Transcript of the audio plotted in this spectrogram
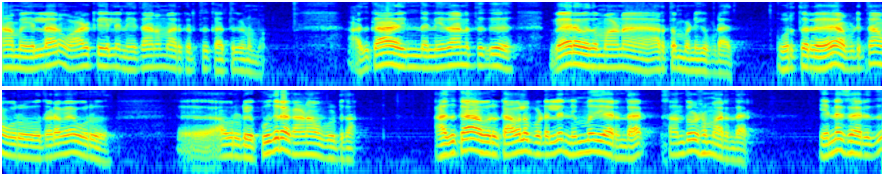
நாம் எல்லாரும் வாழ்க்கையில் நிதானமாக இருக்கிறதுக்கு கற்றுக்கணுமா? அதுக்காக இந்த நிதானத்துக்கு வேறு விதமான அர்த்தம் பண்ணிக்கக்கூடாது. ஒருத்தர் அப்படித்தான் ஒரு தடவை ஒரு அவருடைய குதிரை காணாமல் போயிட்டு தான் அதுக்காக அவர் கவலைப்படலை நிம்மதியாக இருந்தார் சந்தோஷமாக இருந்தார். என்ன சார் இது?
